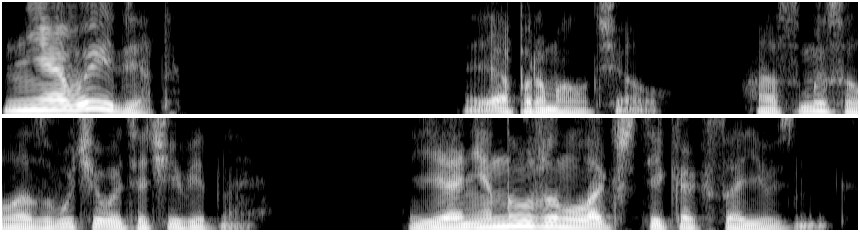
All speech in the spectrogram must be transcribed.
«Не выйдет!» Я промолчал, а смысл озвучивать очевидное. Я не нужен Лакшти как союзник.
